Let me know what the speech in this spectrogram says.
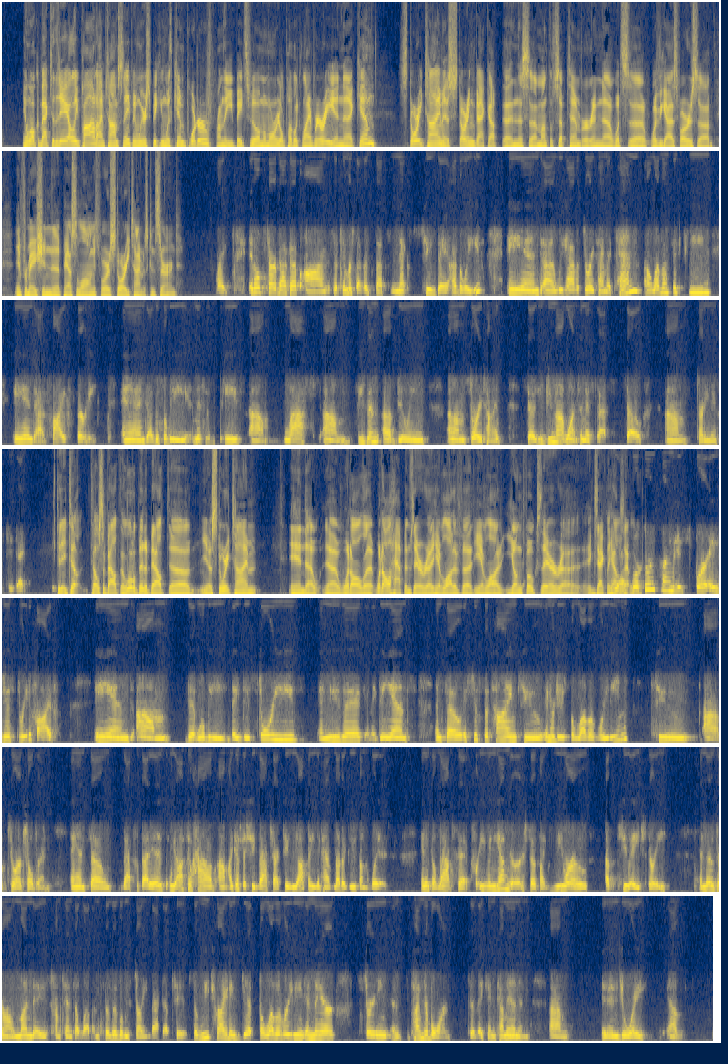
And welcome back to the Daily Pod. I'm Tom Snape, and we are speaking with Kim Porter from the Batesville Memorial Public Library. And uh, Kim, Story time is starting back up in this uh, month of September, and uh, what's uh, what have you got as far as uh, information to pass along as far as story time is concerned? Right, it'll start back up on September seventh. That's next Tuesday, I believe, and uh, we have a story time at 10, 11:15, and at 5:30. And uh, this will be Mrs. Dickey's um, last um, season of doing um, story time. So you do not want to miss that. So um, starting next Tuesday. Can you tell tell us about a little bit about uh, you know story time and uh, uh, what all uh, what all happens there? Uh, you have a lot of uh, you have a lot of young folks there. exactly how does that work? Well, story time is for ages three to five, and um, that will be they do stories and music and they dance and so it's just a time to introduce the love of reading to um, to our children. And so that's what that is. We also have, um, I guess I should backtrack too. We also even have Mother Goose on the Loose, and it's a lap set for even younger. So it's like zero up to age three. And those are on Mondays from 10 to 11. So those will be starting back up too. So we try to get the love of reading in there starting as the time they're born so they can come in and um, and enjoy um,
